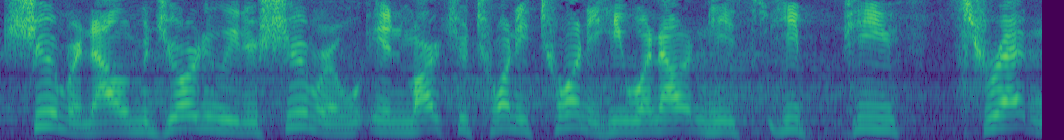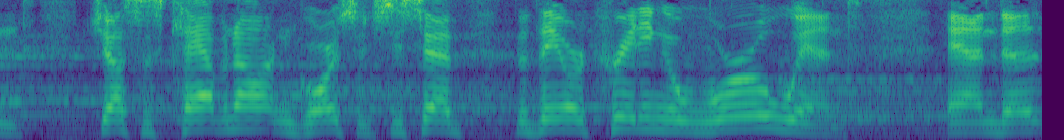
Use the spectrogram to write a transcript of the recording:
Schumer, now the majority leader Schumer. In March of 2020, he went out and he, he, he threatened Justice Kavanaugh and Gorsuch. He said that they were creating a whirlwind and, uh,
